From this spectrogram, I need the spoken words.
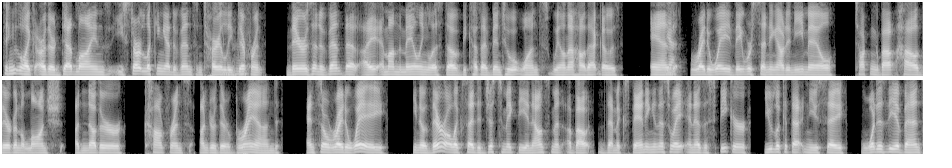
Things like are there deadlines? You start looking at events entirely Mhm. different there's an event that I am on the mailing list of because I've been to it once. We all know how that goes. And Yeah. right away, they were sending out an email talking about how they're going to launch another conference under their brand. And so right away, you know, they're all excited just to make the announcement about them expanding in this way. And as a speaker, you look at that and you say, what is the event?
